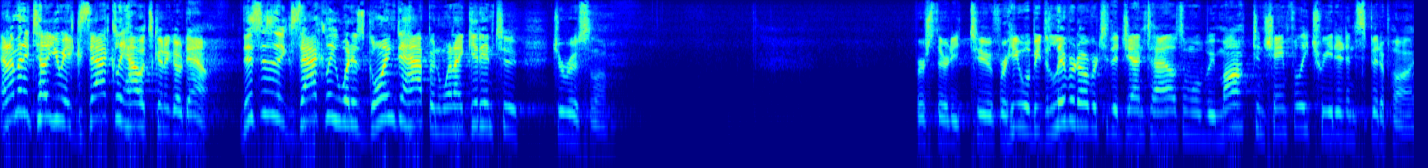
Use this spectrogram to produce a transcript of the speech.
And I'm going to tell you exactly how it's going to go down. This is exactly what is going to happen when I get into Jerusalem. Verse 32 For he will be delivered over to the Gentiles and will be mocked and shamefully treated and spit upon.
